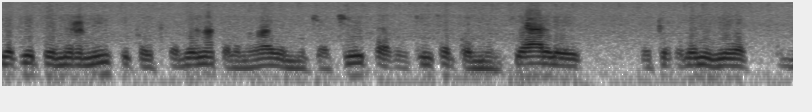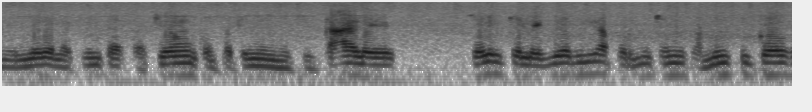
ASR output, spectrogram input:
yo fui el primer místico que salió en la telenovela de muchachitas, en 15 comerciales, el que salió en mi video, en de la quinta estación, con pequeños musicales. Soy el que le dio vida por muchos años a místico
